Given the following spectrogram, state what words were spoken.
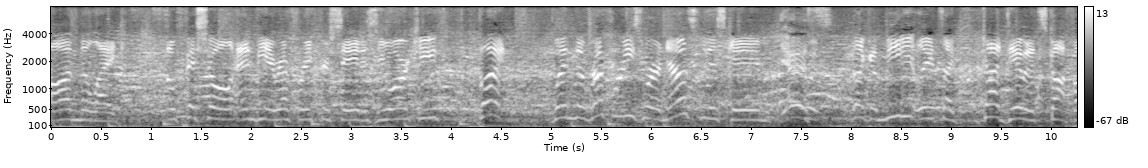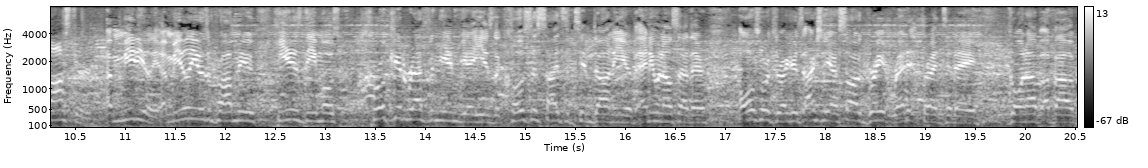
on the like official nba referee crusade as you are keith but this game Yes. it like immediately it's like god damn it it's scott foster Immediately, immediately was a problem. He is the most crooked ref in the NBA. He is the closest size to Tim Donaghy of anyone else out there. All sorts of records. Actually, I saw a great Reddit thread today going up about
